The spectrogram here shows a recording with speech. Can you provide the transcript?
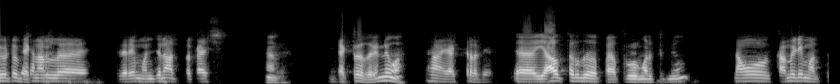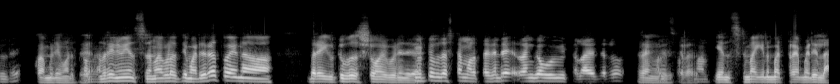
ಯೂಟ್ಯೂಬ್. ಚಾನಲ್ ಇದೆ ಮಂಜುನಾಥ್ ಪ್ರಕಾಶ್. ಆಕ್ಟರ್ ಅದ್ರಿ ನೀವು? ಹಾ ಆಕ್ಟರ್ ಅದೇ. ಯಾವ ತರದ ಪಾತ್ರಗಳು ಮಾಡ್ತೀರಿ ನೀವು? ನಾವು ಕಾಮಿಡಿ ಮಾಡ್ತೀನಿ ಕಾಮಿಡಿ ಮಾಡ್ತೀರಿ? ಅಂದ್ರೆ ನೀವೇನ್ ಸಿನಿಮಾಗಳತಿ ಮಾಡಿದ್ರೆ ಅಥವಾ ಏನು ಬರೀ ಯೂಟ್ಯೂಬ್ ಅಷ್ಟು ಮಾಡಿಬಿಡಿದ್ರೆ ಯೂಟ್ಯೂಬ್ ಅಷ್ಟೇ ಮಾಡ್ತಾ ಇದ್ದೀನಿ. ರಂಗಭೂಮಿ ಕಲಾವಿದರು ರಂಗಭೂಮಿ ಕಲಾವಿದ ಏನ್ ಸಿನಿಮಾ ಗಿನಿಮಾ ಟ್ರೈ ಮಾಡಿಲ್ಲ?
